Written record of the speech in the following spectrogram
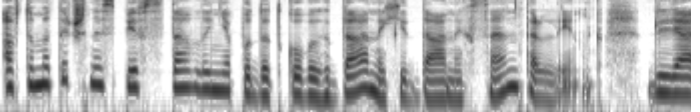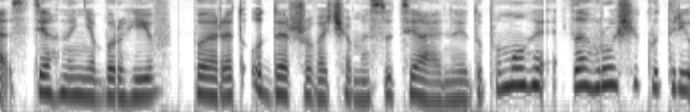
автоматичне співставлення податкових даних і даних Centerlink для стягнення боргів перед одержувачами соціальної допомоги за гроші, котрі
